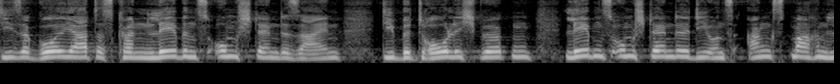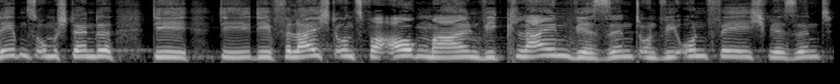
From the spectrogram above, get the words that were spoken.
dieser Goliath, das können Lebensumstände sein, die bedrohlich wirken, Lebensumstände, die uns Angst machen, Lebensumstände, die, die, die vielleicht uns vor Augen malen, wie klein wir sind und wie unfähig wir sind.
